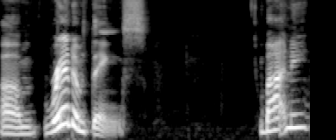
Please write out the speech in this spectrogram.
um, random things. Botany,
